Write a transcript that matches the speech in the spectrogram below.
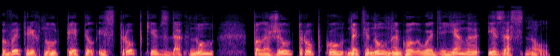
вытряхнул пепел из трубки, вздохнул, положил трубку, натянул на голову одеяло и заснул.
